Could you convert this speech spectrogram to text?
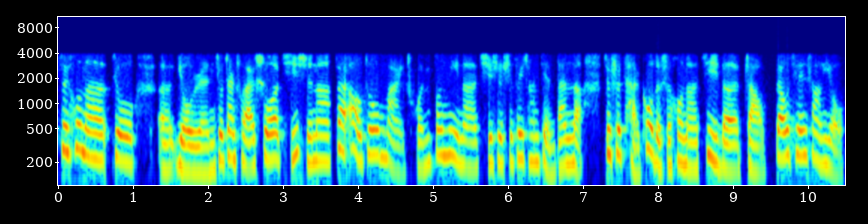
最后呢，就呃有人就站出来说，其实呢，在澳洲买纯蜂蜜呢，其实是非常简单的，就是采购的时候呢，记得找标签上有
